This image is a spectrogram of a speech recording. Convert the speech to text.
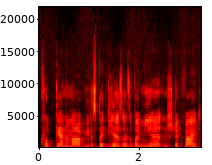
guck gerne mal, wie das bei dir ist. Also bei mir ein Stück weit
